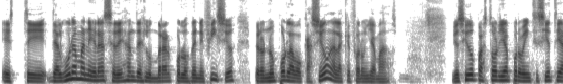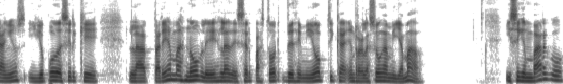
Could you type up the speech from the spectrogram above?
Este, de alguna manera se dejan deslumbrar por los beneficios, pero no por la vocación a la que fueron llamados. Yo he sido pastor ya por 27 años y yo puedo decir que la tarea más noble es la de ser pastor desde mi óptica en relación a mi llamado. Y sin embargo,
